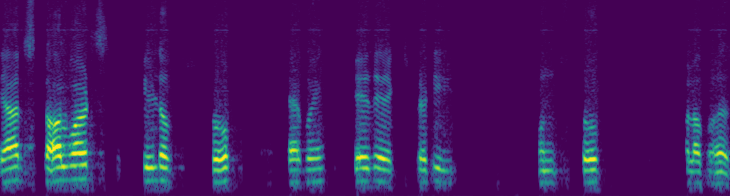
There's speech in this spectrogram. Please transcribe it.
they are stalwarts in the field of stroke. They are going to share their expertise on stroke, all of us.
